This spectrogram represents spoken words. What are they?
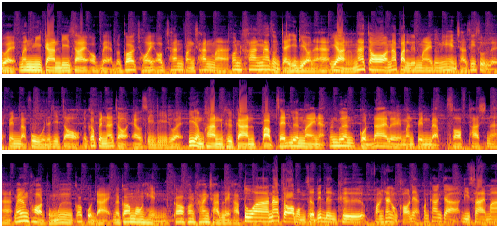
ด้วย มันมีการดีไซน์ออกแบบแล้วก็ช้อยออปชันฟังก์ชันมาค่อนข้างน่าสนใจทีเดียวนะฮะ อย่างหน้าจอหน้าปัดเรือนไม้ตรงนี้เห็นชัดที่สุดเลย เป็นแบบ Full Digital แล้วก็เป็นหน้าจอ LCD ด้วย ที่สำคัญคือการปรับเซตเรือนไม้เนี่ยเพื่อนๆกดได้เลย มันเป็นแบบ Soft Touch นะฮะไม่ต้องถอดถุงมือก็กดได้ แล้วก็มองเห็นก็ค่อนข้างชัดเลยครับตัวหน้าจอผมเสริมนิดนึงคือฟังก์ชันของเขาเนี่ยค่อนข้างจะดีไซน์มา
